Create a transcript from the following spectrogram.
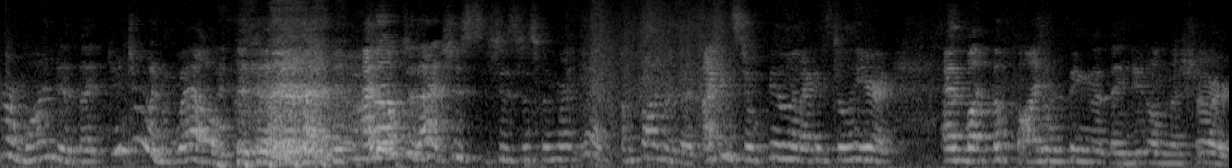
reminder that you're doing well. and after that, she's, she's just been like, yeah, I'm fine with it. I can still feel it. I can still hear it. And like the final thing that they did on the show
